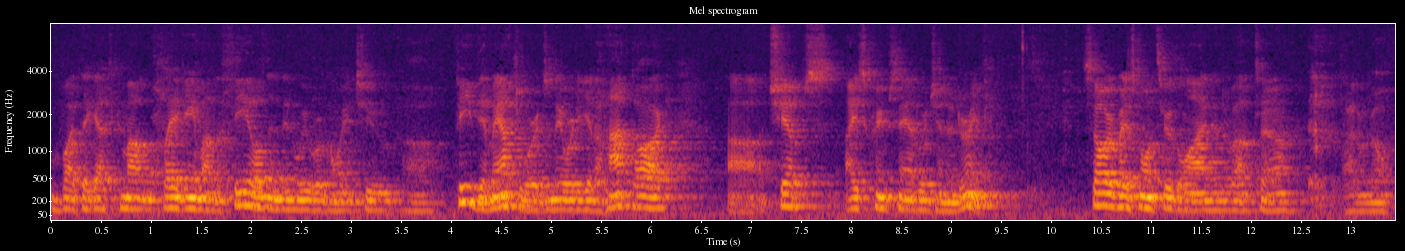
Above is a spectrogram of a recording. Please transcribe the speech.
But they got to come out and play a game on the field, and then we were going to uh, feed them afterwards, and they were to get a hot dog, uh, chips, ice cream sandwich, and a drink. So everybody's going through the line, and about, uh, I don't know,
